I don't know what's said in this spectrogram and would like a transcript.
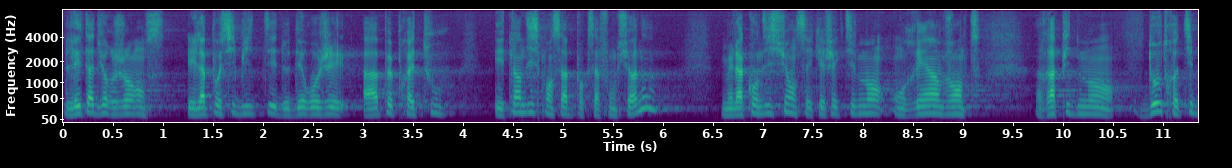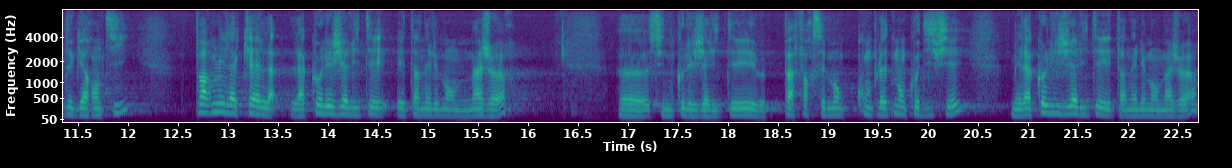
l'état d'urgence et la possibilité de déroger à à peu près tout est indispensable pour que ça fonctionne. Mais la condition, c'est qu'effectivement, on réinvente rapidement d'autres types de garanties, parmi lesquelles la collégialité est un élément majeur. Euh, c'est une collégialité pas forcément complètement codifiée, mais la collégialité est un élément majeur.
